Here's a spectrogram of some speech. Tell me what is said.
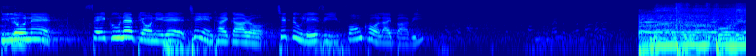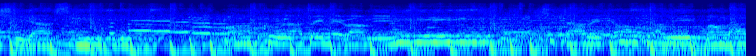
ဒီလိုနဲ့စိတ်ကူးနဲ့ပျော်နေတဲ့ချစ်ရင်ထိုက်ကတော့ချစ်သူလေးစီဖုန်းခေါ်လိုက်ပါပြီမလာကိုလေးရှိရစီ မ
